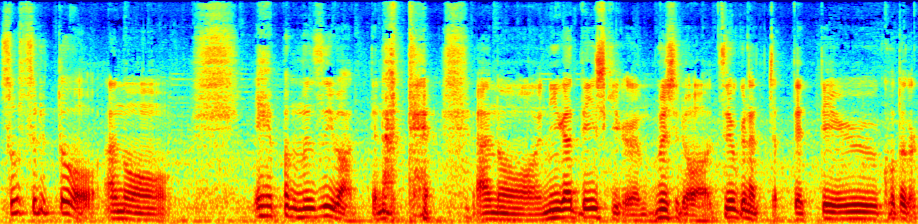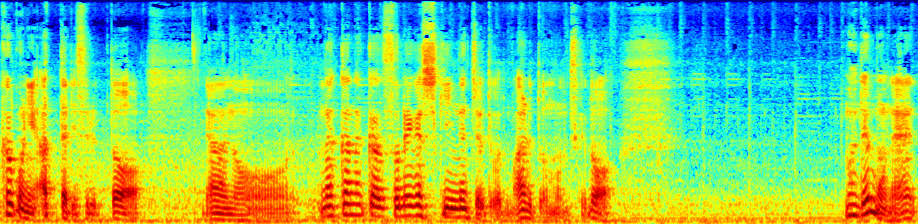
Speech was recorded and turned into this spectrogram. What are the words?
そうするとあのえやっぱむずいわってなって あの苦手意識がむしろ強くなっちゃってっていうことが過去にあったりするとあのなかなかそれが敷居になっちゃうってこともあると思うんですけどまあでもね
